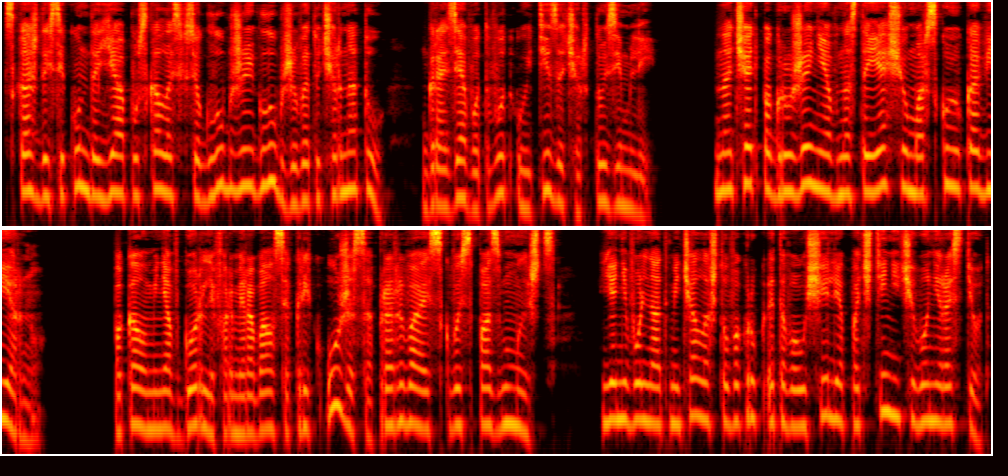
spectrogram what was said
с каждой секундой я опускалась все глубже и глубже в эту черноту, грозя вот-вот уйти за черту земли начать погружение в настоящую морскую каверну. Пока у меня в горле формировался крик ужаса, прорываясь сквозь спазм мышц, я невольно отмечала, что вокруг этого ущелья почти ничего не растет,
